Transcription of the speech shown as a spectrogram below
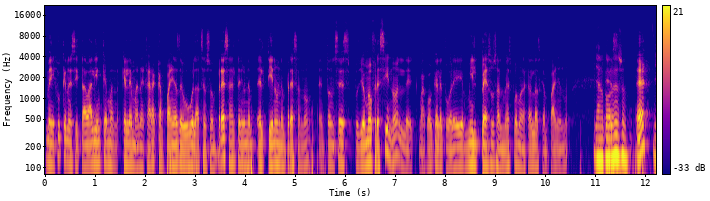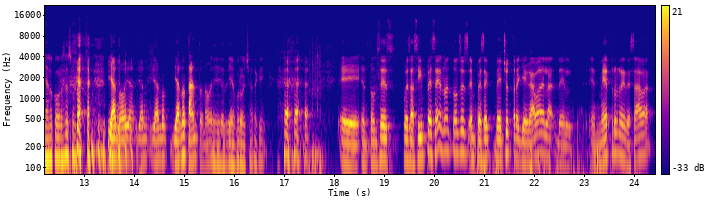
me dijo que necesitaba alguien que, que le manejara campañas de Google Ads en su empresa. Él, tenía una, él tiene una empresa, ¿no? Entonces, pues yo me ofrecí, ¿no? Le, me acuerdo que le cobré mil pesos al mes por manejar las campañas, ¿no? ¿Ya no cobras eso? ¿Eh? ¿Ya no cobras eso? ya no, ya, ya, ya, no, ya no tanto, ¿no? Mentira, eh, aprovechar aquí. Eh, entonces, pues así empecé, ¿no? Entonces empecé, de hecho, llegaba de la, del el metro, regresaba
